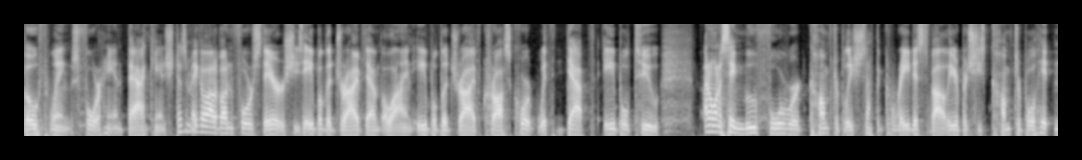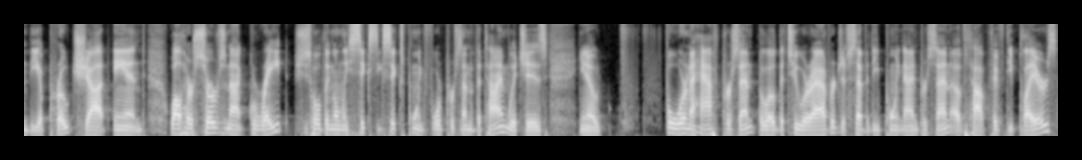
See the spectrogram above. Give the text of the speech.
both wings, forehand, backhand. She doesn't make a lot of unforced errors. She's able to drive down the line, able to drive cross court with depth, able to I don't want to say move forward comfortably. She's not the greatest volleyer, but she's comfortable hitting the approach shot. And while her serve's not great, she's holding only 66.4% of the time, which is, you know, four and a half percent below the tour average of 70.9% of top 50 players.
